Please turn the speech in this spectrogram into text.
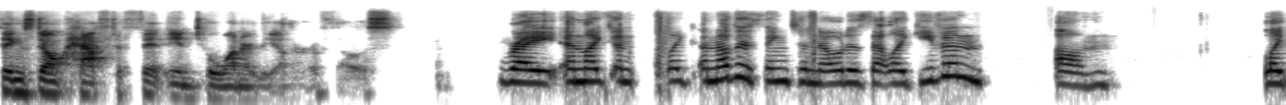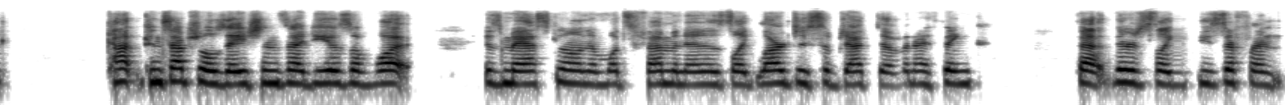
things don't have to fit into one or the other of those. Right. And like and like another thing to note is that like even um like conceptualizations ideas of what is masculine and what's feminine is like largely subjective. And i think that there's like these different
